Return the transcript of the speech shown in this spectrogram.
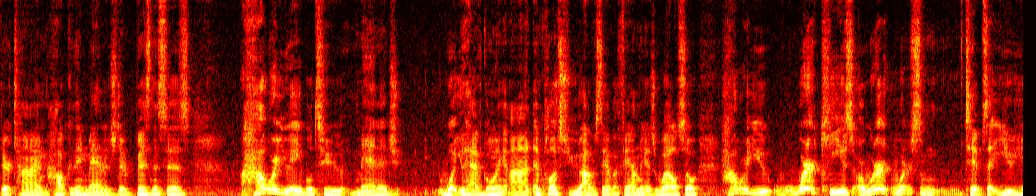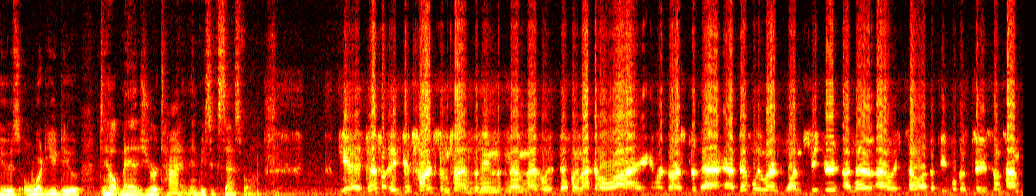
their time? How can they manage their businesses? How are you able to manage what you have going on? And plus you obviously have a family as well so how are you what are keys or what are what are some tips that you use or what do you do to help manage your time and be successful yeah, it definitely it gets hard sometimes. I mean, I'm not, definitely not going to lie in regards to that. I've definitely learned one secret. I know I always tell other people this too. Sometimes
